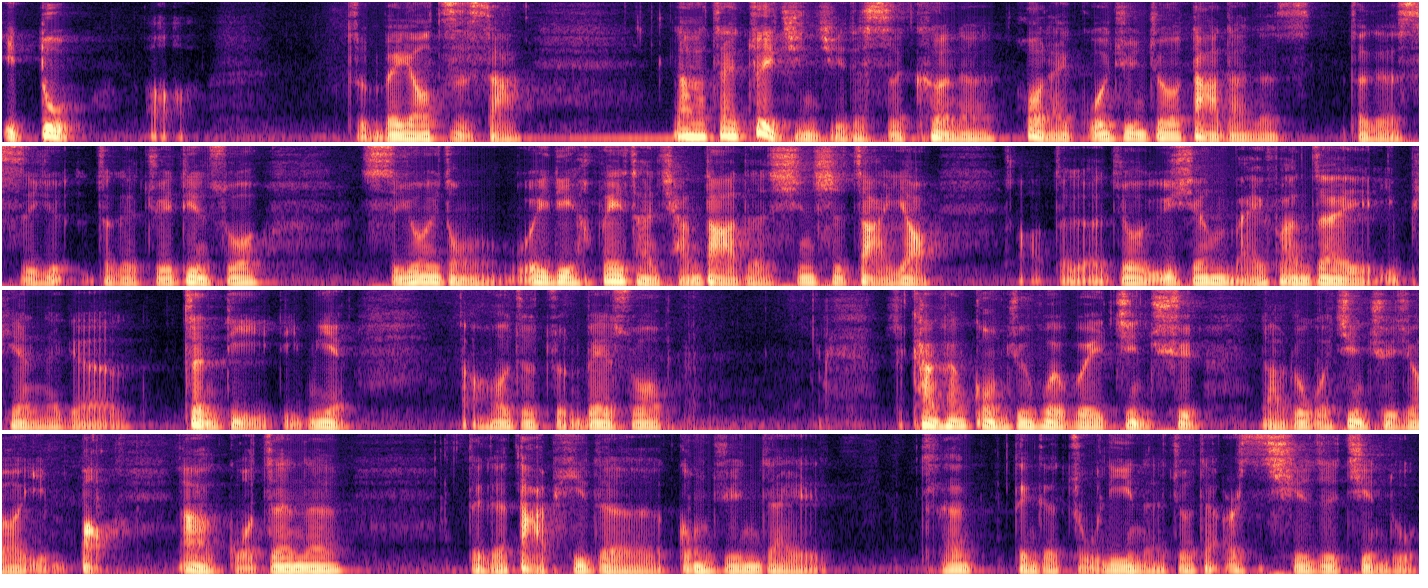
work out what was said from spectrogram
一度啊，准备要自杀。那在最紧急的时刻呢，后来国军就大胆的这个使用这个决定说，使用一种威力非常强大的新式炸药啊，这个就预先埋放在一片那个阵地里面，然后就准备说，看看共军会不会进去。那如果进去就要引爆，那果真呢，这个大批的共军在他那个主力呢，就在二十七日进入，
